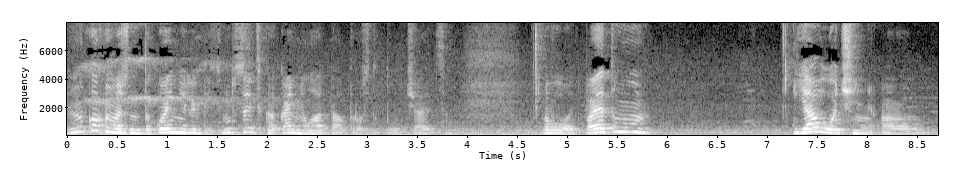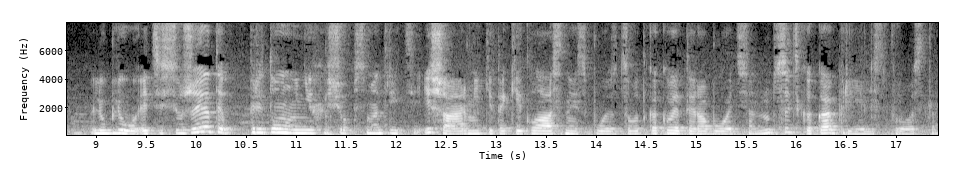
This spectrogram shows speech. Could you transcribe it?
ну как можно такое не любить? Ну, смотрите, какая милота просто получается. Вот, поэтому я очень э, люблю эти сюжеты. Притом у них еще, посмотрите, и шармики такие классные используются, вот как в этой работе. Ну, кстати, какая прелесть просто.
